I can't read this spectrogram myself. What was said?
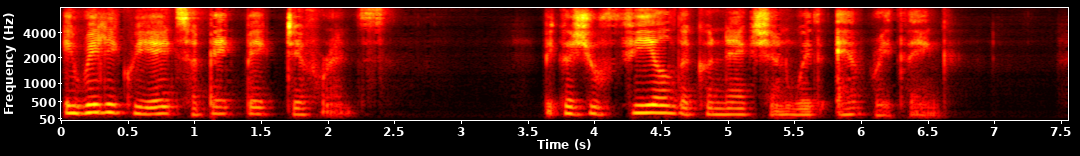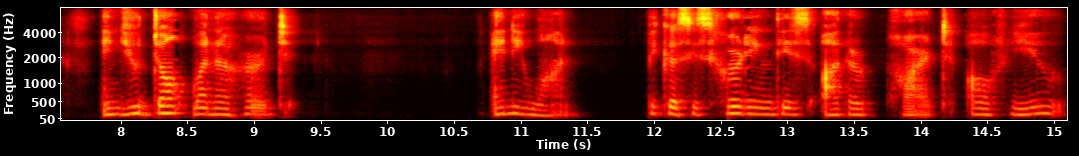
it really creates a big, big difference because you feel the connection with everything. And you don't want to hurt anyone because it's hurting this other part of you.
